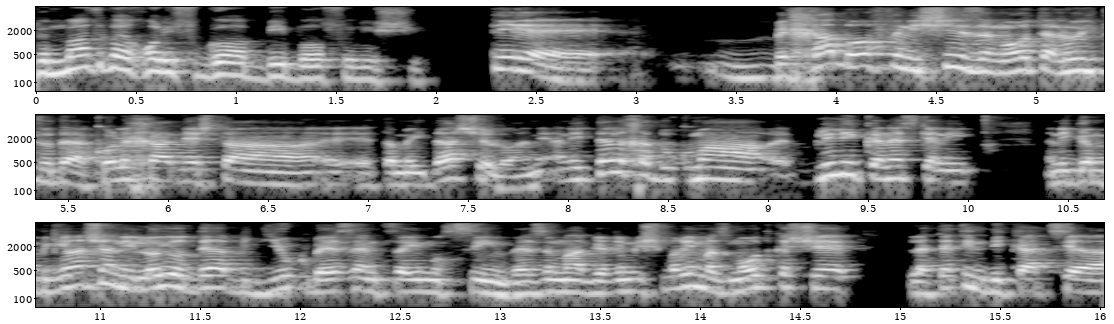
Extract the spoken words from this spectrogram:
ומה זה כבר יכול לפגוע בי באופן אישי? תראה, בך באופן אישי זה מאוד תלוי, אתה יודע, כל אחד יש את המידע שלו. אני, אני אתן לך דוגמה, בלי להיכנס, כי אני, אני גם, בגלל שאני לא יודע בדיוק באיזה אמצעים עושים ואיזה מאגרים נשמרים, אז מאוד קשה לתת אינדיקציה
